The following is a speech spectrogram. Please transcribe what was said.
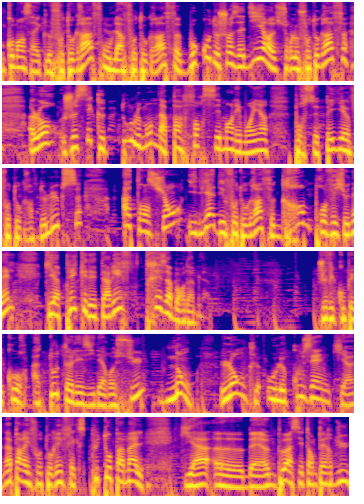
Commence avec le photographe ou la photographe. Beaucoup de choses à dire sur le photographe. Alors, je sais que tout le monde n'a pas forcément les moyens pour se payer un photographe de luxe. Attention, il y a des photographes grands professionnels qui appliquent des tarifs très abordables. Je vais couper court à toutes les idées reçues. Non, l'oncle ou le cousin qui a un appareil photo réflexe plutôt pas mal, qui a euh, ben, un peu à ses temps perdus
